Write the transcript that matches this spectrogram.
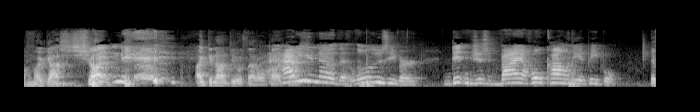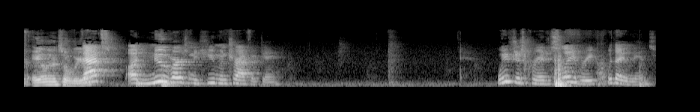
Oh my gosh! Shut! I cannot deal with that old podcast. How do you know that Lil Uzi Vert didn't just buy a whole colony of people? If aliens are real, That's a new version of human trafficking. We've just created slavery with aliens.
